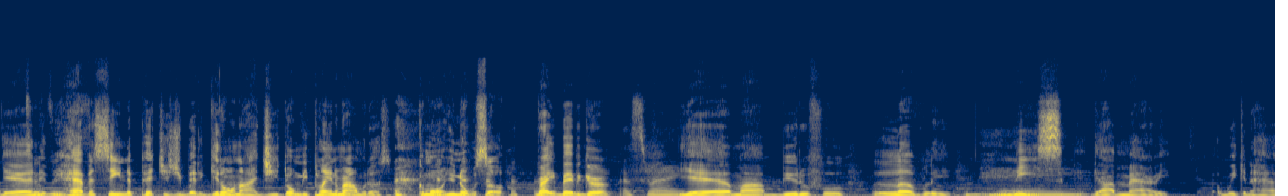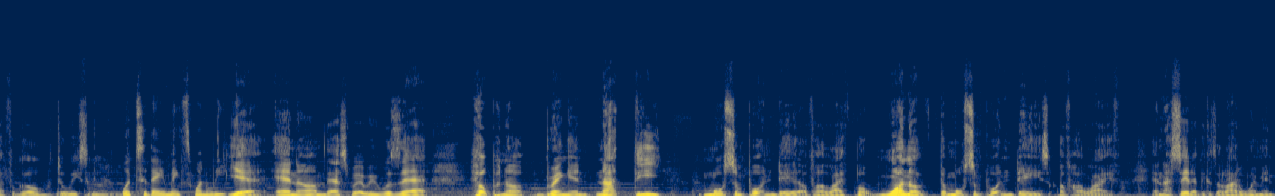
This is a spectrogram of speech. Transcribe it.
Yeah, and Two if you haven't seen the pictures, you better get on IG. Don't be playing around with us. Come on, you know what's up, right, baby girl? That's right. Yeah, my beautiful, lovely niece got married a week and a half ago, two weeks ago. What today makes one week. Yeah, and um, that's where we was at, helping her bring in not the most important day of her life, but one of the most important days of her life. And I say that because a lot of women,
